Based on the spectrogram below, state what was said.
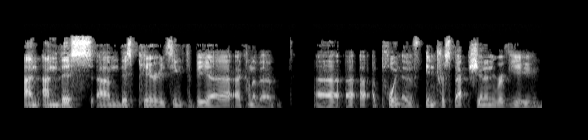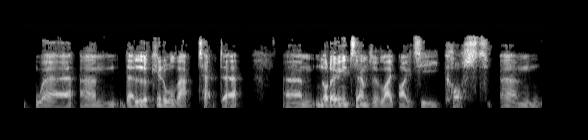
And and this um, this period seems to be a, a kind of a, a, a point of introspection and review where um, they're looking at all that tech debt, um, not only in terms of like IT cost um,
